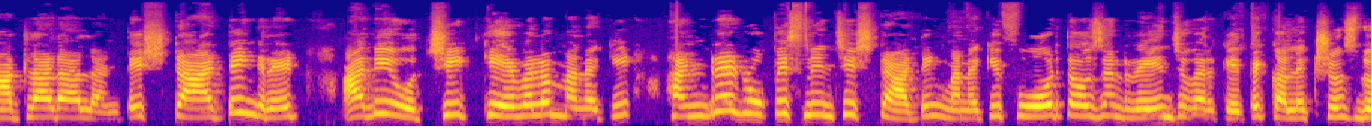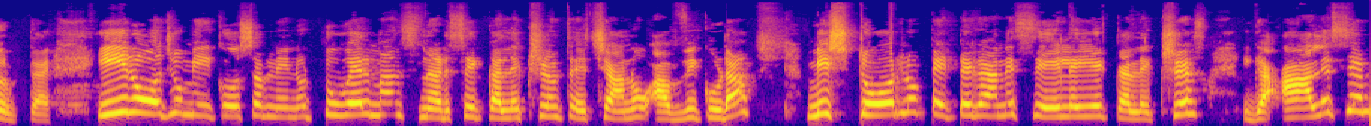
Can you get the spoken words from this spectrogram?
మాట్లాడాలంటే స్టార్టింగ్ రేట్ అది వచ్చి కేవలం మనకి హండ్రెడ్ రూపీస్ నుంచి స్టార్టింగ్ మనకి ఫోర్ థౌజండ్ రేంజ్ వరకు అయితే కలెక్షన్స్ దొరుకుతాయి. ఈ రోజు మీకోసం నేను ట్వెల్వ్ మంత్స్ నడిసే కలెక్షన్ తెచ్చాను. అవి కూడా మీ స్టోర్లో పెట్టగానే సేల్ అయ్యే కలెక్షన్స్ ఇక ఆలస్యం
